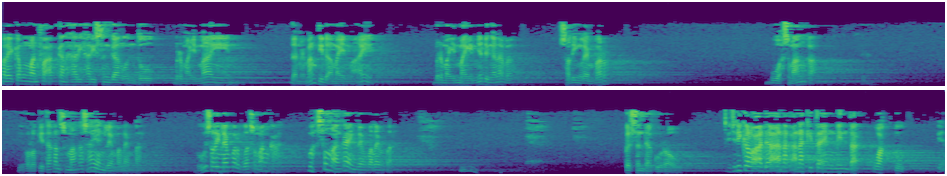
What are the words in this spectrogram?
mereka memanfaatkan hari-hari senggang untuk bermain-main dan memang tidak main-main. Bermain-mainnya dengan apa? Saling lempar buah semangka Ya, kalau kita kan semangka saya yang dilempar-lempar. Bu sering lempar buah semangka. Buah semangka yang dilempar-lempar. Bersenda gurau. Jadi kalau ada anak-anak kita yang minta waktu, ya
